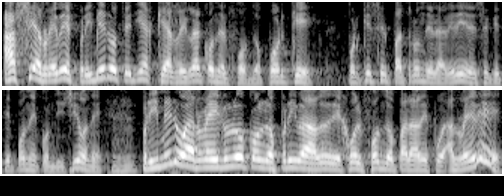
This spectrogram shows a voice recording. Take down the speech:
hace al revés. Primero tenías que arreglar con el fondo. ¿Por qué? Porque es el patrón de la vereda, es el que te pone condiciones. Primero arregló con los privados y dejó el fondo para después. Al revés.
